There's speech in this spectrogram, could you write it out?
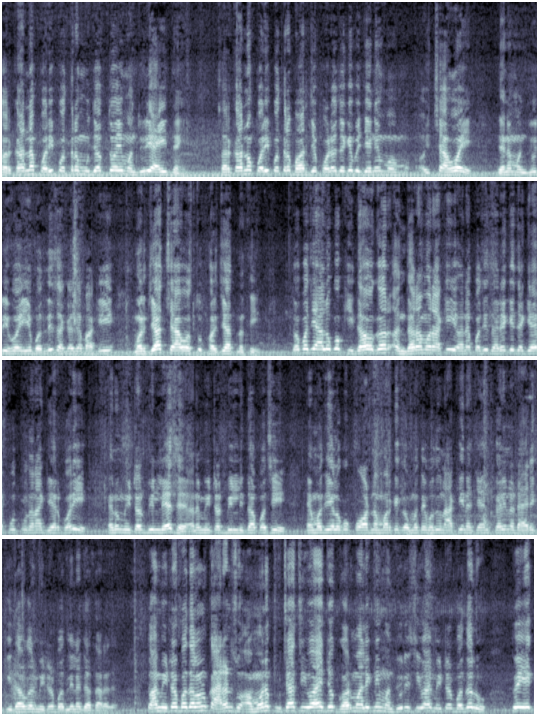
સરકારના પરિપત્ર મુજબ તો એ મંજૂરી આવી જ નહીં. સરકારનો પરિપત્ર બહાર જે પડ્યો છે કે ભાઈ જેને ઈચ્છા હોય, જેને મંજૂરી હોય એ બદલી શકે છે. બાકી મરજિયાત છે આ વસ્તુ ફરજિયાત નથી. તો પછી આ લોકો કીધા વગર અંધારામાં રાખી અને પછી દરેકે જગ્યાએ પોતપોતાના ઘેર ફરી એનું મીટર બિલ લે છે અને મીટર બિલ લીધા પછી એમાંથી એ લોકો કોડ નંબર કે ગમે તે બધું નાખીને ચેન્જ કરીને ડાયરેક્ટ કીધા વગર મીટર બદલીને જતા રહે છે. તો આ મીટર બદલવાનું કારણ શું? અમને પૂછ્યા સિવાય જો ઘર માલિકની મંજૂરી સિવાય મીટર બદલવું, તો એક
